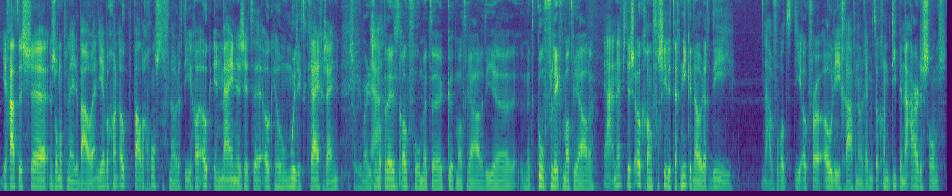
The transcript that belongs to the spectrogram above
je gaat dus een zonnepanelen bouwen en die hebben gewoon ook bepaalde grondstoffen nodig die gewoon ook in mijnen zitten, ook heel moeilijk te krijgen zijn. Sorry, maar die Ja. zonnepanelen zitten er ook vol met eh, kutmaterialen, die, eh, met conflictmaterialen. Ja, en dan heb je dus ook gewoon fossiele technieken nodig die, nou bijvoorbeeld die ook voor oliegraven nodig hebt. Je moet ook gewoon diep in de aarde soms.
